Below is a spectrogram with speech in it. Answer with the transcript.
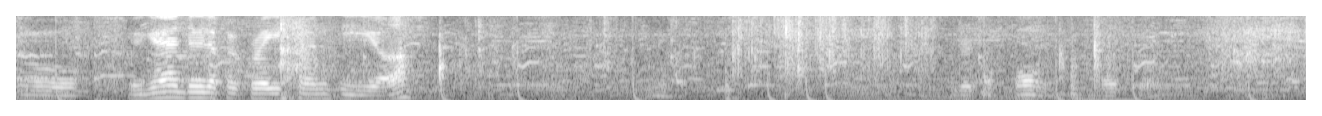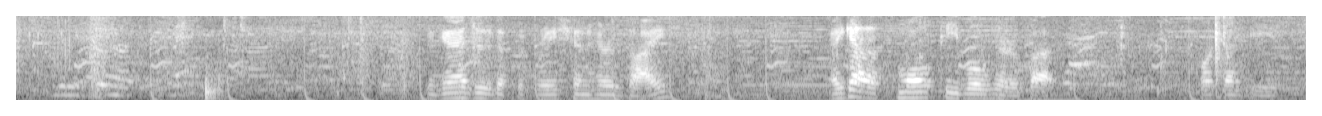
So we're gonna do the preparation here. There's a phone also. We're gonna do the preparation here guys. I got a small table here but important is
